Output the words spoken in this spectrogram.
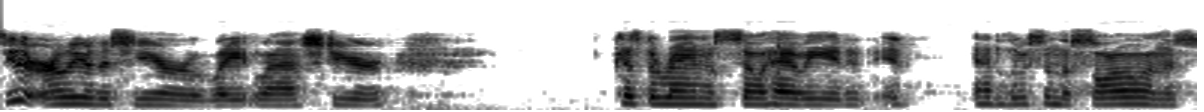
It's either earlier this year or late last year. Because the rain was so heavy, it it had loosened the soil, and this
